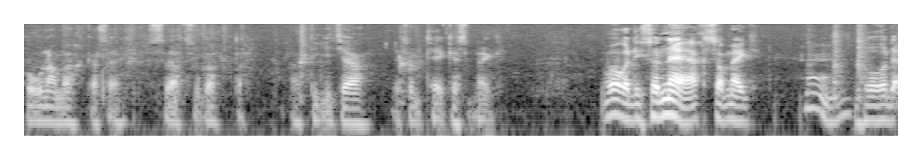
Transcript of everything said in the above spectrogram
kona merka seg svært så godt. da. At de ikke har liksom tatt meg Vært de så nær som jeg Mm. burde.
